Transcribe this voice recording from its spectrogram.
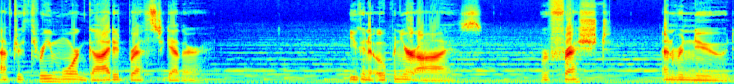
After three more guided breaths together, you can open your eyes, refreshed and renewed,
